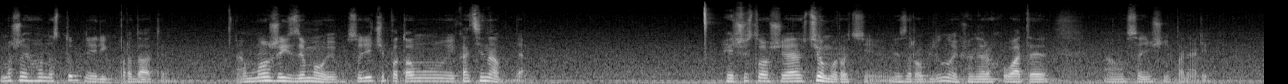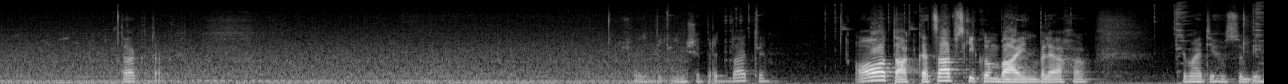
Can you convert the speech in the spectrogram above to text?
можна його наступний рік продати. А може і зимою, судячи по тому, яка ціна буде. Гірше з того, що я в цьому році не зароблю, ну якщо не рахувати а, сонячні панелі. Так, так. Би інше придбати. О, так, кацапський комбайн, бляха. Тримайте його собі.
